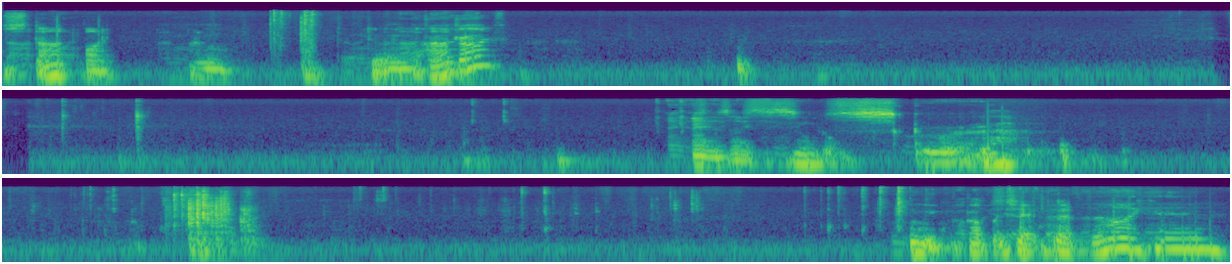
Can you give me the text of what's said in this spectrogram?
Start point. I'm doing the hard drive. There's a single screw. You can probably see it better than I can.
